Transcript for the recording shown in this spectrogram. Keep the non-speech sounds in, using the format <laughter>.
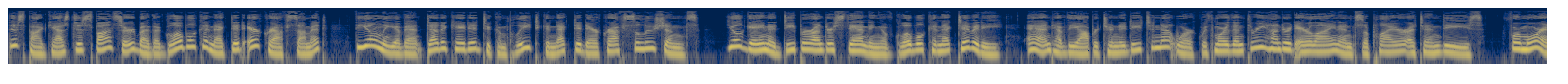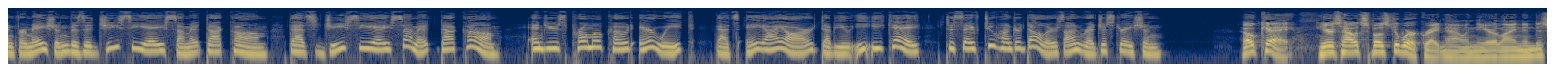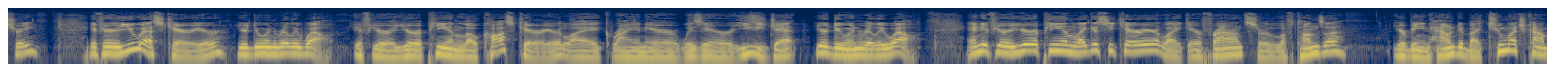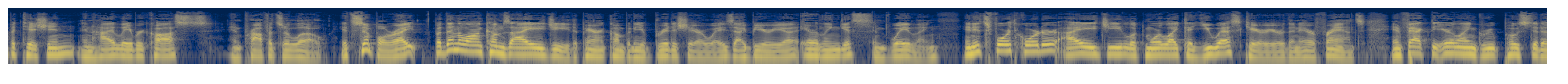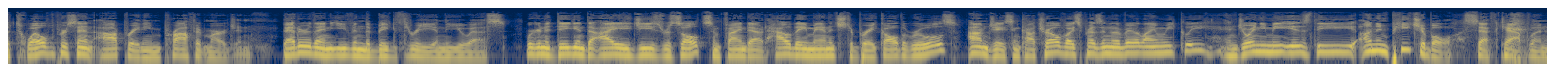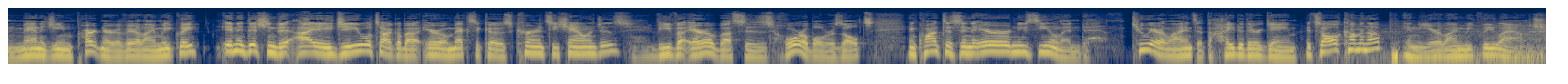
This podcast is sponsored by the Global Connected Aircraft Summit, the only event dedicated to complete connected aircraft solutions. You'll gain a deeper understanding of global connectivity and have the opportunity to network with more than 300 airline and supplier attendees. For more information, visit gcasummit.com. That's gcasummit.com. And use promo code AIRWEEK, that's A I R W E E K, to save $200 on registration. Okay, here's how it's supposed to work right now in the airline industry. If you're a U.S. carrier, you're doing really well. If you're a European low cost carrier like Ryanair, Wizz Air, or EasyJet, you're doing really well. And if you're a European legacy carrier like Air France or Lufthansa, you're being hounded by too much competition and high labor costs and profits are low. It's simple, right? But then along comes IAG, the parent company of British Airways, Iberia, Aer Lingus, and Vueling. In its fourth quarter, IAG looked more like a U.S. carrier than Air France. In fact, the airline group posted a 12% operating profit margin, better than even the big three in the U.S. We're going to dig into IAG's results and find out how they managed to break all the rules. I'm Jason Cottrell, Vice President of Airline Weekly, and joining me is the unimpeachable Seth Kaplan, <laughs> Managing Partner of Airline Weekly. In addition to IAG, we'll talk about Aeromexico's currency challenges, Viva Aerobus's horrible results, and Qantas and Air New Zealand, two airlines at the height of their game. It's all coming up in the Airline Weekly Lounge.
